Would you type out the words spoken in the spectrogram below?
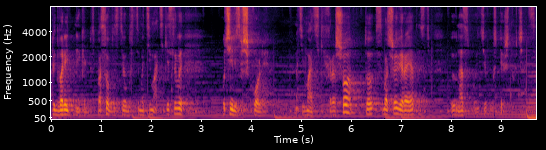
предварительные как бы, способности в области математики. Если вы учились в школе математики хорошо, то с большой вероятностью вы у нас будете успешно учиться.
